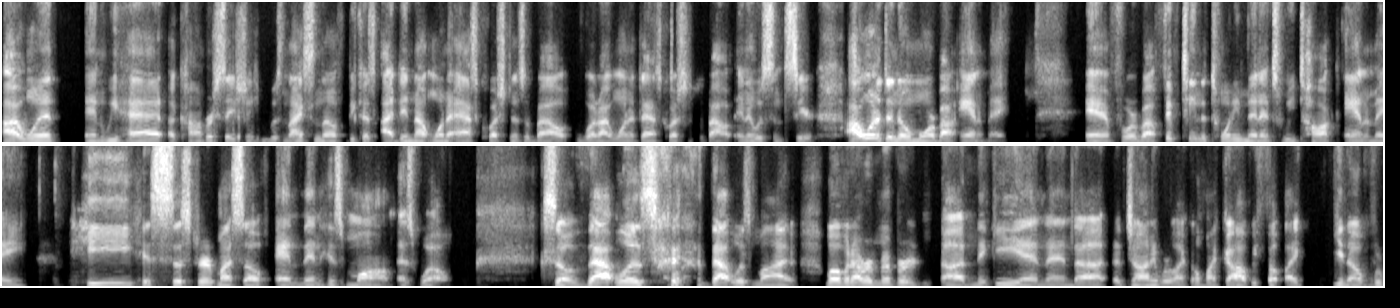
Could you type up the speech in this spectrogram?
I went and we had a conversation. He was nice enough because I did not want to ask questions about what I wanted to ask questions about. And it was sincere. I wanted to know more about anime. And for about 15 to 20 minutes, we talked anime. He, his sister, myself, and then his mom as well. So that was that was my moment. I remember uh, Nikki and and uh, Johnny were like, "Oh my god," we felt like you know we're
